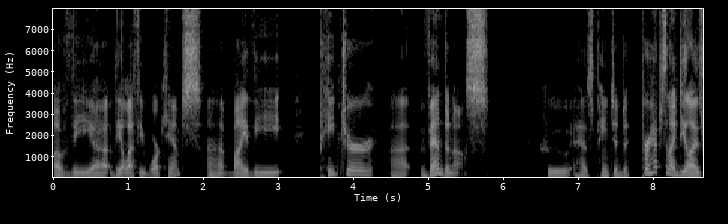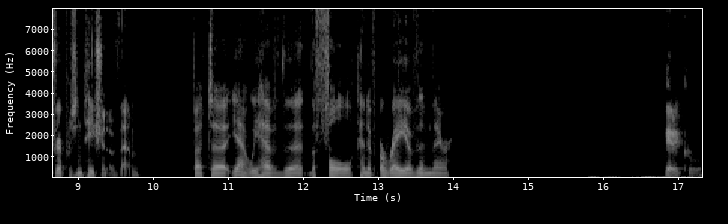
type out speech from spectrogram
of the uh, the Alethi war camps uh, by the painter uh, Vandanos who has painted perhaps an idealized representation of them. But uh, yeah, we have the the full kind of array of them there. Very cool.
